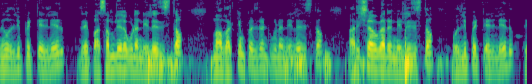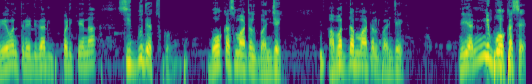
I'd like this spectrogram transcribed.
మేము వదిలిపెట్టేది లేదు. రేపు అసెంబ్లీలో కూడా నిలదీస్తాం. మా వర్కింగ్ ప్రెసిడెంట్ కూడా నిలదీస్తాం. హరీష్ రావు గారిని నిలదీస్తాం. వదిలిపెట్టేది లేదు. రేవంత్ రెడ్డి గారు ఇప్పటికైనా సిగ్గు తెచ్చుకో. బోకస్ మాటలు బంద్ చేయి. అబద్ధం మాటలు బంద్ చేయి. నీ అన్ని బోకసే.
